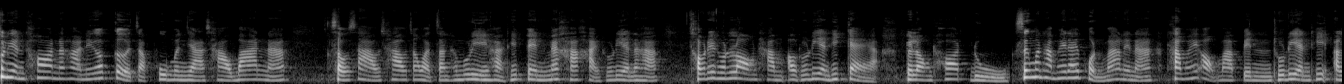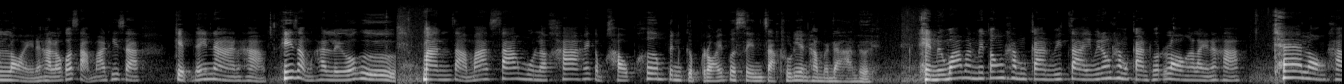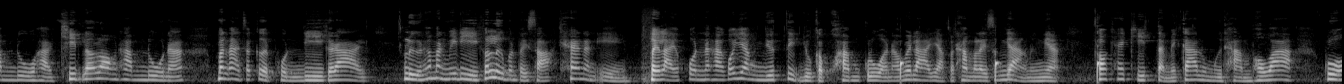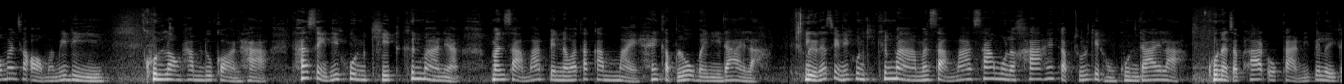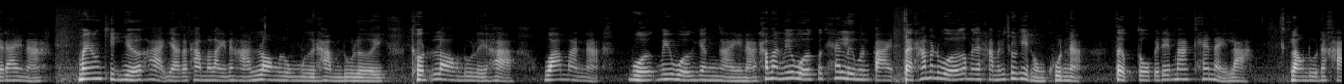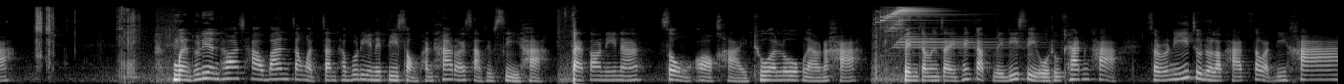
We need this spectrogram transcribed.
ทุเรียนทอดนะคะ นี่ก็เกิดจากภูมิปัญญาชาวบ้านนะ สาวๆชาวจังหวัดจันทบุรีค่ะ ที่เป็นแม่ค้าขายทุเรียนนะคะเขาได้ทดลองทำเอาทุเรียนที่แก่ไปลองทอดดู ซึ่งมันทำให้ได้ผลมากเลยนะทำให้ออกมาเป็นทุเรียนที่อร่อยนะคะแล้วก็สามารถที่จะเก็บได้นานค่ะ ที่สำคัญเลยก็คือ มันสามารถสร้างมูลค่าให้กับเขาเพิ่มเป็นเกือบร้อยเปอร์เซ็นต์จากทุเรียนธรรมดาเลย เห็นไหมว่ามันไม่ต้องทำการวิจัยไม่ต้องทำการทดลองอะไรนะคะ แค่ลองทำดูค่ะ คิดแล้วลองทำดูนะ มันอาจจะเกิดผลดีก็ได้ หรือถ้ามันไม่ดีก็ลืมมันไปซะแค่นั้นเองหลายๆ คนนะคะก็ยังยึดติดอยู่กับความกลัวนะเวลาอยากจะทำอะไรสักอย่างหนึ่งเนี่ยก็แค่คิดแต่ไม่กล้าลงมือทำเพราะว่ากลัวว่ามันจะออกมาไม่ดี คุณลองทำดูก่อนค่ะ ถ้าสิ่งที่คุณคิดขึ้นมาเนี่ยมันสามารถเป็นนวัตกรรมใหม่ให้กับโลกใบนี้ได้ล่ะ หรือถ้าสิ่งที่คุณคิดขึ้นมา มันสามารถสร้างมูลค่าให้กับธุรกิจของคุณได้ล่ะ คุณอาจจะพลาดโอกาสนี้ไปเลยก็ได้นะ ไม่ต้องคิดเยอะค่ะ อยากจะทำอะไรนะคะ ลองลงมือทำดูเลย ทดลองดูเลยค่ะ ว่ามันอะเวิร์กไม่เวิร์กยังไงนะ ถ้ามันไม่เวิร์กก็แค่ลืมมันไป แต่ถ้ามันเวิร์กมันจะทำให้ธุรกิจของคุณอะเติบโตไปได้มากแค่ไหนล่ะ ลองดูนะคะเหมือนทุเรียนทอดชาวบ้านจังหวัดจันทบุรีในปี 2534 ค่ะ แต่ตอนนี้นะ ส่งออกขายทั่วโลกแล้วนะคะ เป็นกำลังใจให้กับ Lady CEO ทุกท่านค่ะสำหรับวันนี้จุนลพัฒน์สวัสดีค่ะ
